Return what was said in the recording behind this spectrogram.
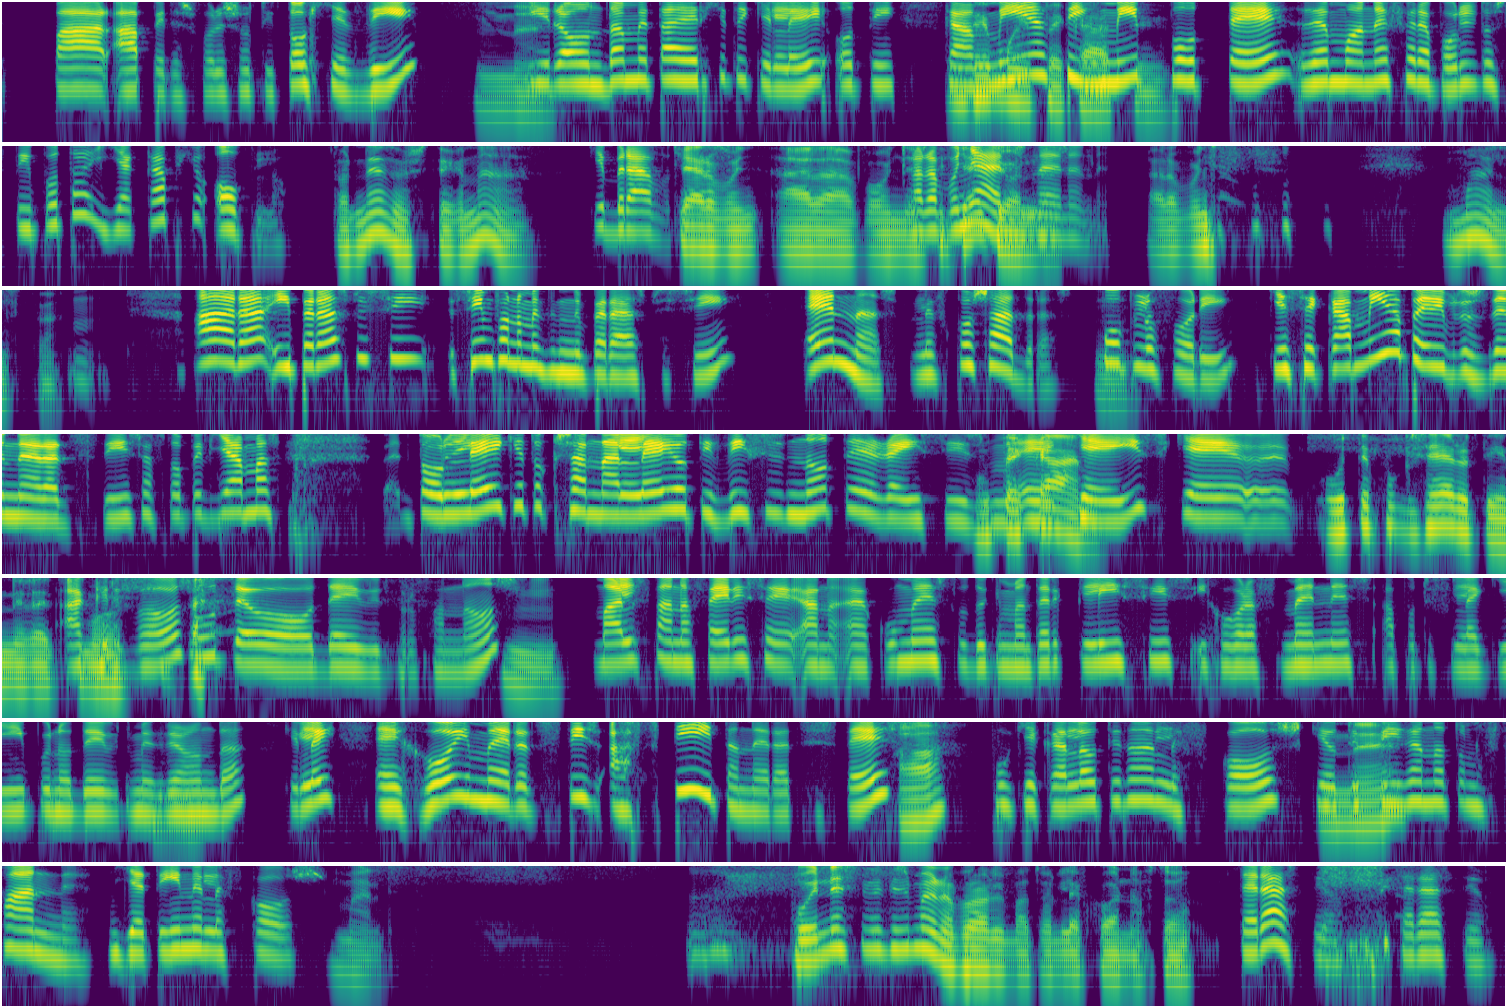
άπειρες φορές ότι το είχε δει. Ναι. Η Ρόντα μετά έρχεται και λέει ότι μου καμία είπε στιγμή κάτι. ποτέ δεν μου ανέφερε απολύτως τίποτα για κάποιο όπλο. Τον έδωσε στεγνά. Και μπράβο. Και της. αραβο... αραβωνιαστικά Αραβωνιάρης, κιόλας. ναι, ναι, ναι. Αραβωνιάρης. Μάλιστα. Άρα η υπεράσπιση, σύμφωνα με την υπεράσπιση, ένας λευκός άντρας που Μμ. οπλοφορεί και σε καμία περίπτωση δεν είναι ρατσιστής. Αυτό, παιδιά μας το λέει και το ξαναλέει ότι this is not a racism Ούτε ε, καν. case. Και ε, Ούτε που ξέρω τι είναι ρατσισμός. ακριβώς, ούτε ο David προφανώς. Μμ. Μάλιστα, αναφέρει, σε, ανα- ακούμε στο ντοκιμαντέρ κλήσεις ηχογραφημένες από τη φυλακή που είναι ο David με τη Ρόντα. Και λέει: Εγώ είμαι ρατσιστής. Αυτοί ήταν ρατσιστές. Α, Που και καλά ότι ήταν λευκός και ότι Ναι. πήγαν να τον φάνε. Γιατί είναι λευκός. μάλιστα. Που είναι συνηθισμένο πρόβλημα των λευκών αυτό. Τεράστιο. τεράστιο.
